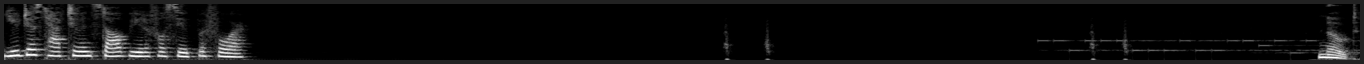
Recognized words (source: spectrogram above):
You just have to install Beautiful Soup before. Note,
